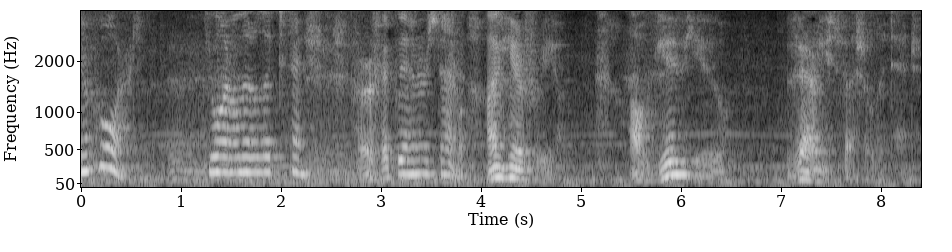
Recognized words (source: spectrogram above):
You're bored. You want a little attention. Perfectly understandable. I'm here for you. I'll give you very special attention.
